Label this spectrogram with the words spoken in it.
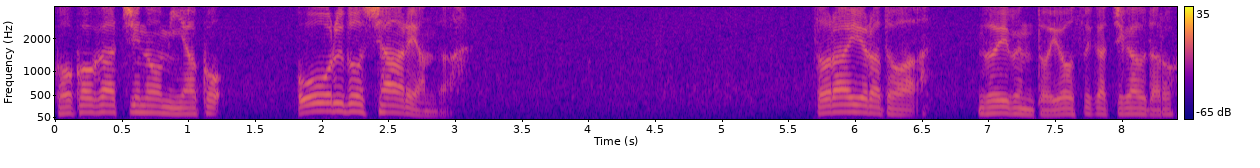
ここが地の都オールド・シャーレアンだ。トライオラとは随分と様子が違うだろ。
